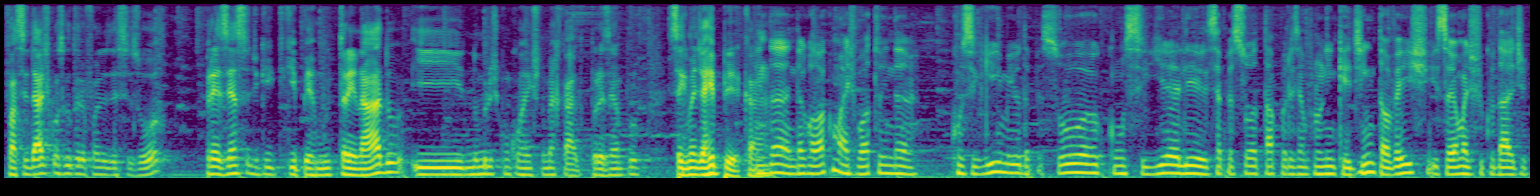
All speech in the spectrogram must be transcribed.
facilidade de conseguir o telefone do decisor, presença de gatekeeper muito treinado e número de concorrentes no mercado. Por exemplo, segmento de RP, cara. Ainda, ainda coloco mais, boto ainda conseguir e-mail da pessoa, conseguir ali, se a pessoa tá, por exemplo, no LinkedIn, talvez, isso aí é uma dificuldade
